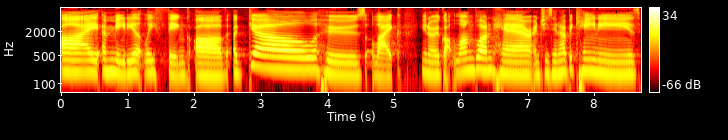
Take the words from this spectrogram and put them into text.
I immediately think of a girl who's like, you know, got long blonde hair and she's in her bikinis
